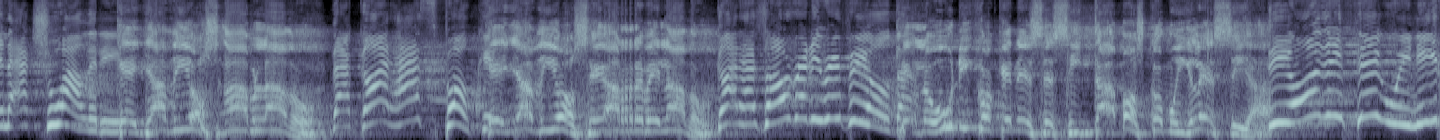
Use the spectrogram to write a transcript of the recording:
in actuality que ya Dios ha hablado, that God spoken. que ya Dios se ha revelado, God has already revealed que lo único que necesitamos como iglesia the only thing we need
